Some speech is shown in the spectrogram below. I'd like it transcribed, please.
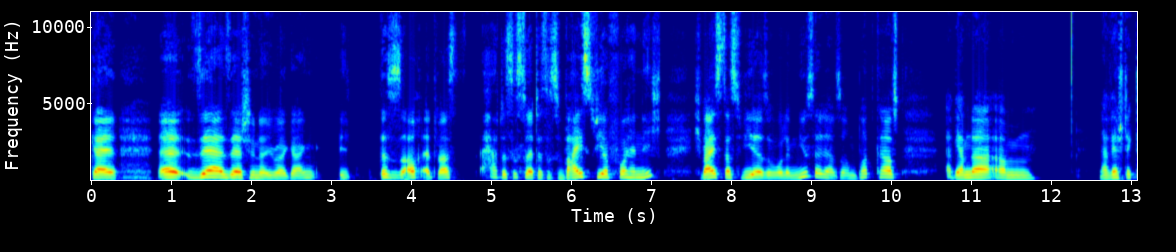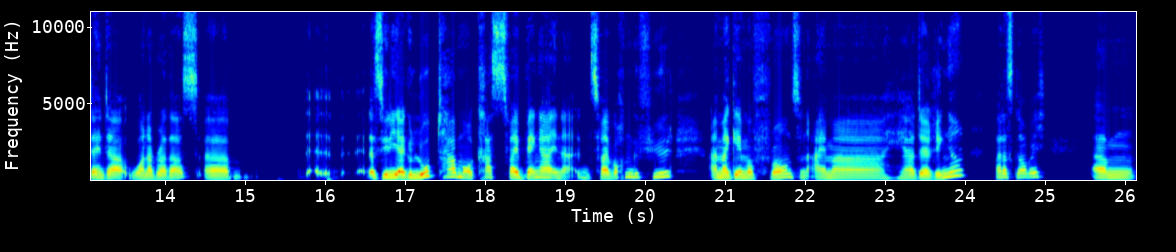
Geil. Äh, sehr, sehr schöner Übergang. Ich, das ist auch etwas, das ist so etwas, das weißt du ja vorher nicht. Ich weiß, dass wir sowohl im Newsletter als auch im Podcast, äh, wir haben da, ähm, na, wer steckt dahinter? Warner Brothers. Äh, dass wir die ja gelobt haben, oh krass, zwei Banger in, in zwei Wochen gefühlt. Einmal Game of Thrones und einmal Herr der Ringe, war das, glaube ich. Ähm,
